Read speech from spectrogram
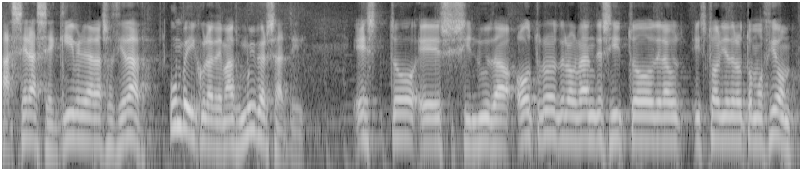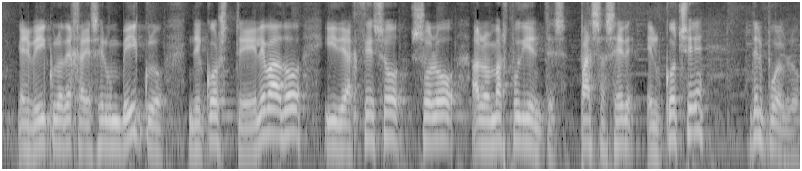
a ser asequible a la sociedad. Un vehículo además muy versátil esto es sin duda otro de los grandes hitos de la historia de la automoción. El vehículo deja de ser un vehículo de coste elevado y de acceso solo a los más pudientes. Pasa a ser el coche del pueblo.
